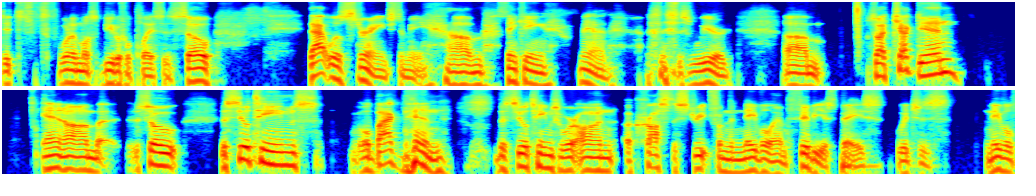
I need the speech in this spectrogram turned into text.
it's one of the most beautiful places. So that was strange to me um, thinking man this is weird. Um, so i checked in and um, so the seal teams well back then the SEAL teams were on across the street from the Naval Amphibious Base, which is Naval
